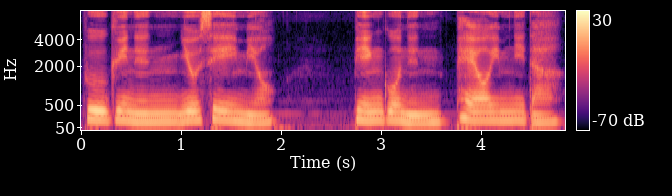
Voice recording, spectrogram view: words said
부귀는 요새이며 빙고는 폐어입니다.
